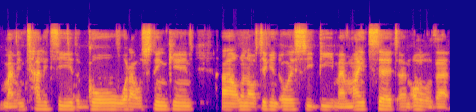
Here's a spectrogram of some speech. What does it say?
my mentality, the goal, what I was thinking, uh, when I was taking OSCP, my mindset, and all of that.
